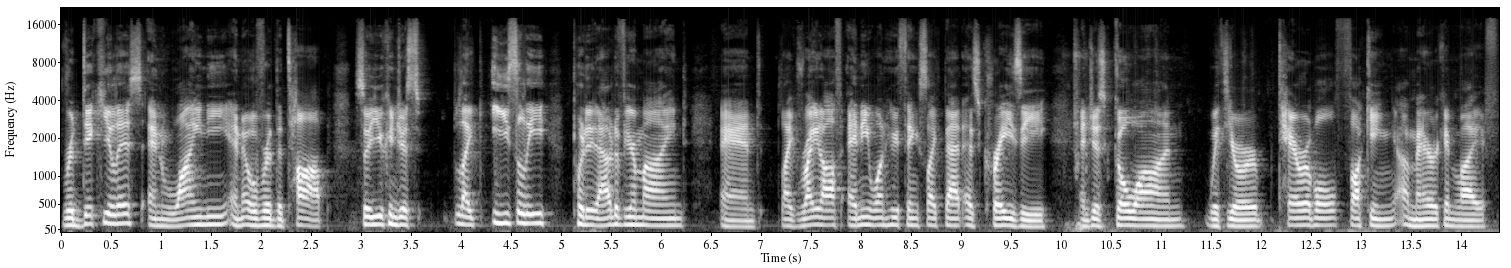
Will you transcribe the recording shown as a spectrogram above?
ridiculous and whiny and over the top. So you can just like easily put it out of your mind and like write off anyone who thinks like that as crazy and just go on with your terrible fucking American life.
